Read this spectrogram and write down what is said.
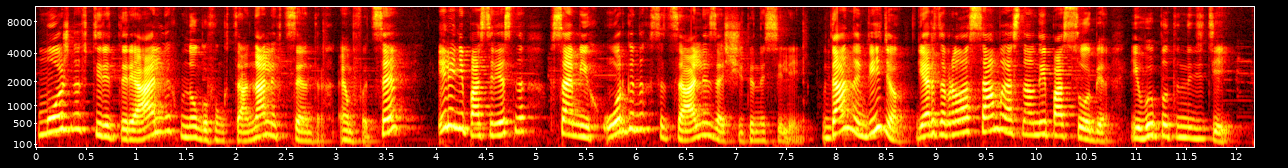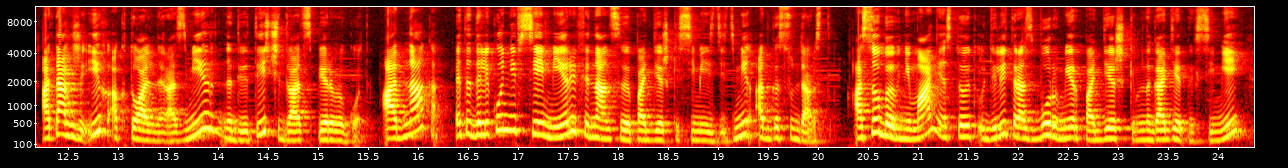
можно в территориальных многофункциональных центрах МФЦ или непосредственно в самих органах социальной защиты населения. В данном видео я разобрала самые основные пособия и выплаты на детей, а также их актуальный размер на 2021 год. Однако это далеко не все меры финансовой поддержки семей с детьми от государства. Особое внимание стоит уделить разбору мер поддержки многодетных семей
